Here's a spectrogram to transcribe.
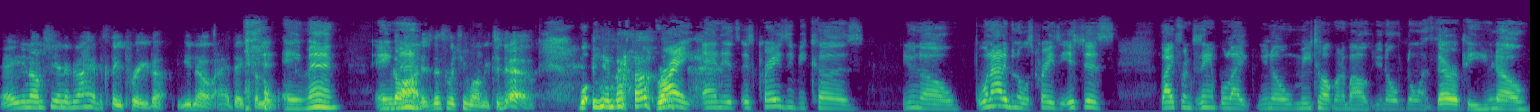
And you know what I'm saying? And I had to stay prayed up. You know, I had to Amen. Amen. God, is this what you want me to do? Well, you know, right? And it's it's crazy because you know, well, not even know it's crazy. It's just like, for example, like you know, me talking about you know doing therapy. You know,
